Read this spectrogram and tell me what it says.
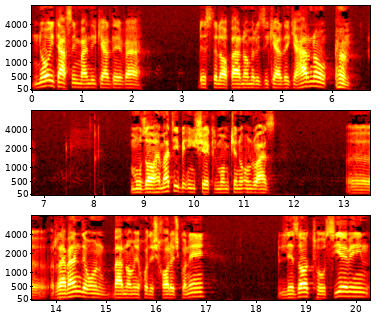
نوعی تقسیم بندی کرده و به اصطلاح برنامه ریزی کرده که هر نوع مزاحمتی به این شکل ممکنه اون رو از روند اون برنامه خودش خارج کنه. لذا توصیه به این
